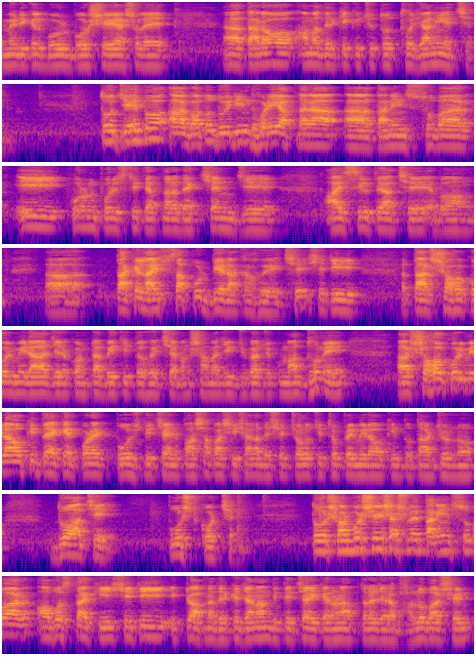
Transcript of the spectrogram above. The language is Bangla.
মেডিকেল বোর্ড বসে আসলে তারাও আমাদেরকে কিছু তথ্য জানিয়েছেন। তো যেহেতু গত দুই দিন ধরেই আপনারা তানিন সুবার এই করুণ পরিস্থিতি আপনারা দেখছেন যে আইসিইউতে আছে এবং তাকে লাইফ সাপোর্ট দিয়ে রাখা হয়েছে। সেটি তার সহকর্মীরা যেরকমটা ব্যতীত হয়েছে এবং সামাজিক যোগাযোগ মাধ্যমে সহকর্মীরাও কিন্তু একের পর এক পোস্ট দিচ্ছেন, পাশাপাশি সারা দেশের চলচ্চিত্র প্রেমীরাও কিন্তু তার জন্য দোয়াচে পোস্ট করছেন। তো সর্বশেষ আসলে তানিন সুবার অবস্থা কি সেটি একটু আপনাদেরকে জানান দিতে চাই, কেননা আপনারা যারা ভালোবাসেন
